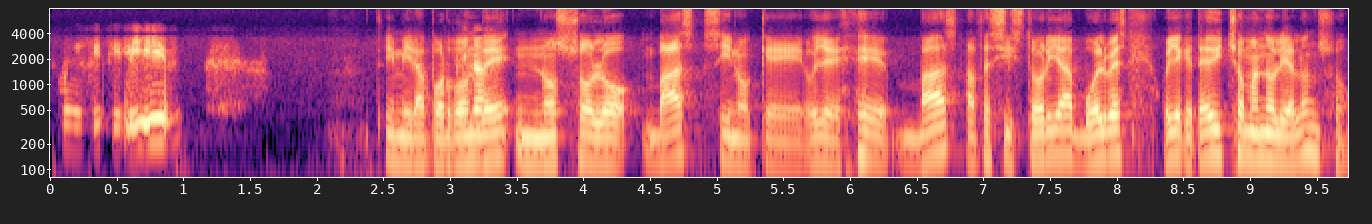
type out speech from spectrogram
es muy difícil ir. Y mira por dónde no. no solo vas, sino que, oye, vas, haces historia, vuelves. Oye, ¿qué te ha dicho Manoli Alonso?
